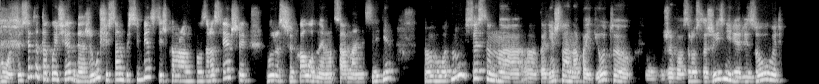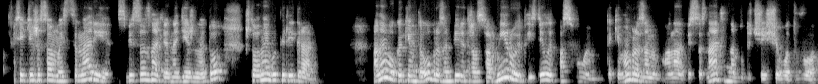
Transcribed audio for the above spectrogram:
Вот, то есть это такой человек, да, живущий сам по себе, слишком рано повзрослевший, выросший в холодной эмоциональной среде. Вот. Ну, естественно, конечно, она пойдет э, уже во взрослой жизни реализовывать все те же самые сценарии с бессознательной надеждой на то, что она его переиграет она его каким-то образом перетрансформирует и сделает по-своему. Таким образом, она бессознательно, будучи еще вот в,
